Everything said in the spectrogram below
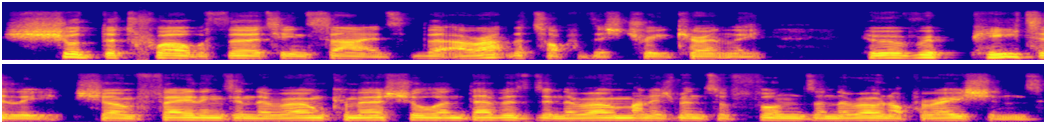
should the 12 or 13 sides that are at the top of this tree currently, who have repeatedly shown failings in their own commercial endeavors, in their own management of funds and their own operations,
